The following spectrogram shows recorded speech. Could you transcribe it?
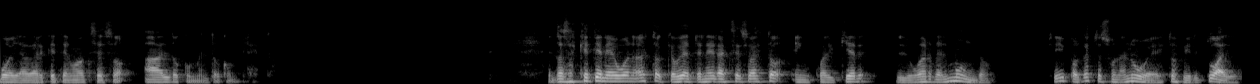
voy a ver que tengo acceso al documento completo. Entonces, ¿qué tiene bueno esto? Que voy a tener acceso a esto en cualquier lugar del mundo. ¿sí? Porque esto es una nube, esto es virtual.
